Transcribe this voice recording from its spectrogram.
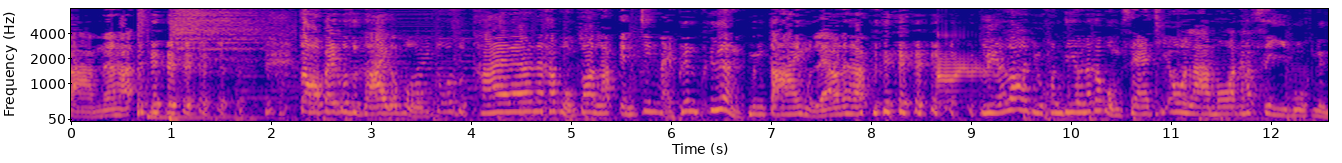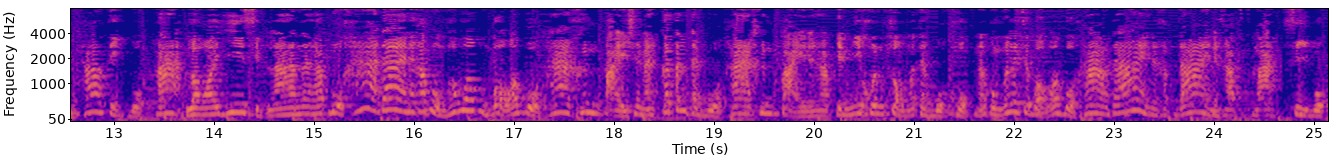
สามนะฮะ ต่อไปคนสุดท้ายครับผมตัวสุดท้ายแล้วนะครับผมต้อนรับเอนจินใหม่เพื่อนๆมึงตายหมดแล้วนะครับ เหลือรอดอยู่คนเดียวนะครับผมแซจิโอลามอสนะครับ4บวก1ถ้าติดบวก5 120 ล้านนะครับบวก 5 ได้นะครับผมเพราะว่าผมบอกว่าบวก 5 ขึ้นไปใช่ไหมก็ตั้งแต่บวก 5 ขึ้นไปนะครับเห็นมีคนส่งมาแต่บวก6นะผมก็เลยจะบอกว่าบวก 5 ได้นะครับได้นะครับมา4บวก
